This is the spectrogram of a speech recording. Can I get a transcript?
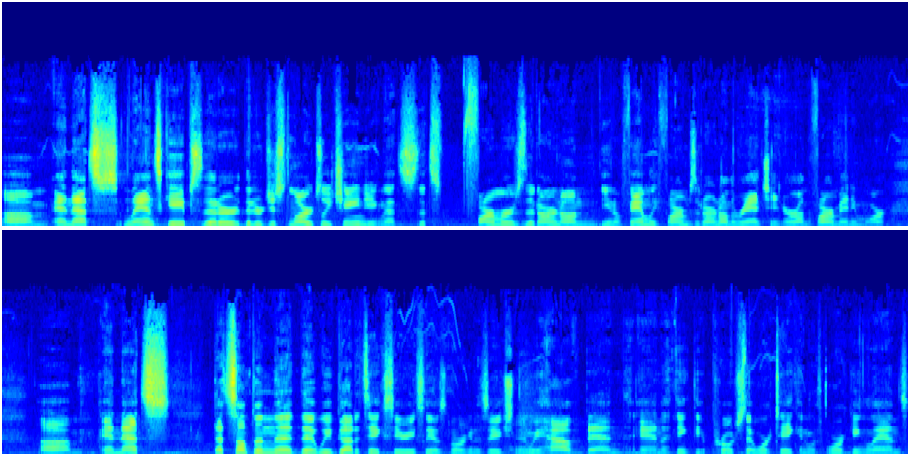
Um, and that's landscapes that are that are just largely changing. That's that's farmers that aren't on you know family farms that aren't on the ranch or on the farm anymore. Um, and that's that's something that, that we've got to take seriously as an organization, and we have been. And I think the approach that we're taking with Working Lands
